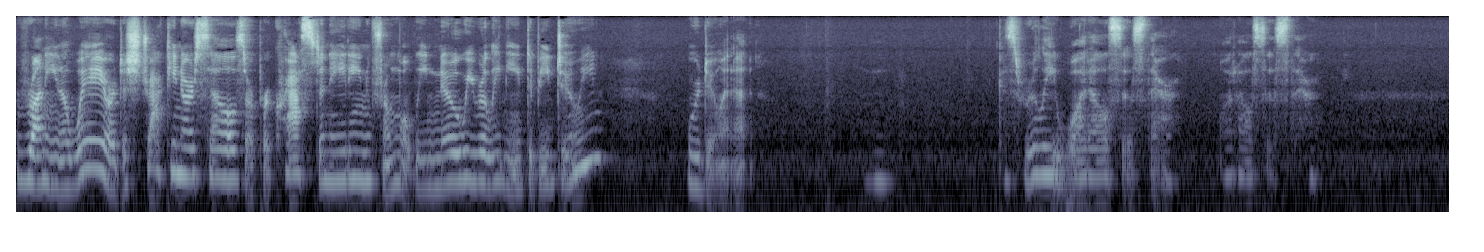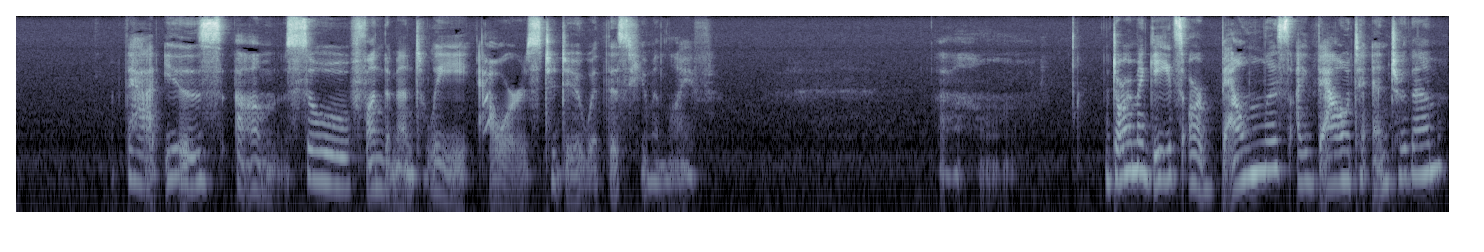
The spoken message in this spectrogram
running away or distracting ourselves or procrastinating from what we know we really need to be doing, we're doing it. Because really, what else is there? What else is there? That is um, so fundamentally ours to do with this human life. Um, Dharma gates are boundless. I vow to enter them.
